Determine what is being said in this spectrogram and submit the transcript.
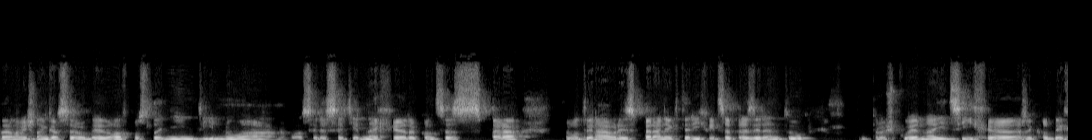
Tahle myšlenka se objevila v posledním týdnu a nebo asi deseti dnech dokonce z pera, nebo ty návrhy z pera některých viceprezidentů, trošku jednajících, řekl bych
